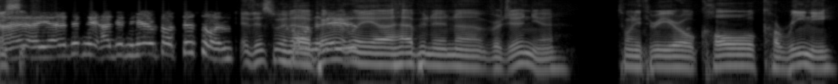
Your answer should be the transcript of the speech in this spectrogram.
I, I, I didn't. I didn't hear about this one. This one uh, apparently uh, happened in uh, Virginia. 23 year old Cole Carini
